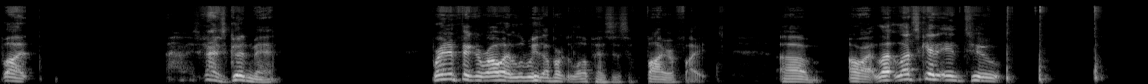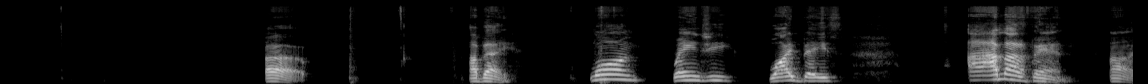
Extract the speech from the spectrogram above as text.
but this guy's good, man. Brandon Figueroa and Luis Alberto Lopez is a firefight. Um, all right, let, let's get into uh, Abe. Long, rangy, wide base. I'm not a fan. Uh,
